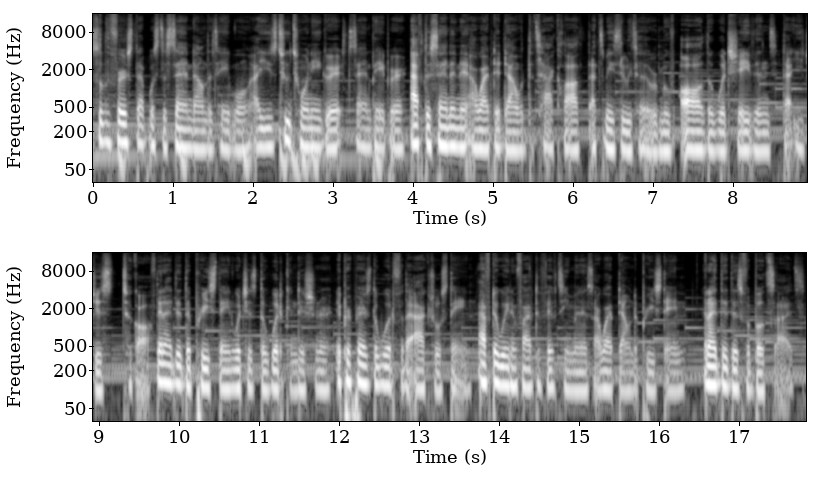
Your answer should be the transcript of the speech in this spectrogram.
So the first step was to sand down the table. I used 220 grit sandpaper. After sanding it, I wiped it down with the tack cloth. That's basically to remove all the wood shavings that you just took off. Then I did the pre-stain, which is the wood conditioner. It prepares the wood for the actual stain. After waiting 5 to 15 minutes, I wiped down the pre-stain. And I did this for both sides.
